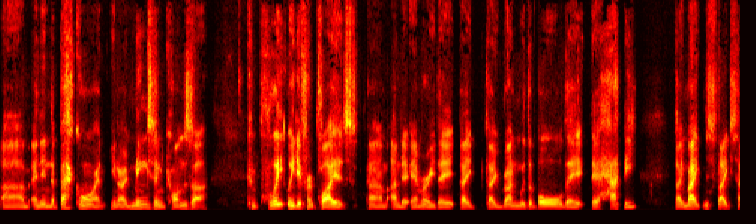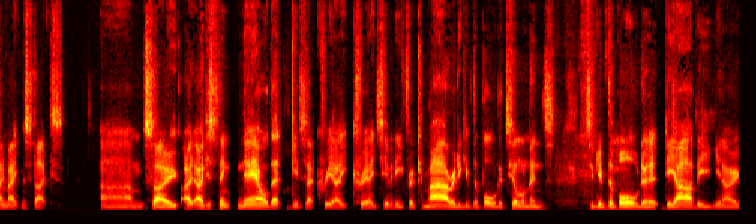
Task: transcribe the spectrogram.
Um, and in the backline, you know, Mings and Konsa, completely different players um, under Emery. They they they run with the ball. They they're happy. They make mistakes. They make mistakes. Um, so I, I, just think now that gives that create creativity for Kamara to give the ball to Tielemans, to give the ball to Diaby, you know,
